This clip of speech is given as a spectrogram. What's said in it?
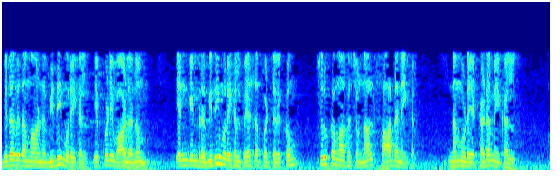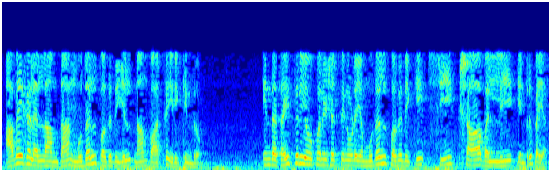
விதவிதமான விதிமுறைகள் எப்படி வாழணும் என்கின்ற விதிமுறைகள் பேசப்பட்டிருக்கும். சுருக்கமாக சொன்னால் சாதனைகள் நம்முடைய கடமைகள் அவைகளெல்லாம் தான் முதல் பகுதியில் நாம் பார்க்க இருக்கின்றோம். இந்த தைத்திரிய உபனிஷத்தினுடைய முதல் பகுதிக்கு சீக்ஷாவல்லி என்று பெயர்.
